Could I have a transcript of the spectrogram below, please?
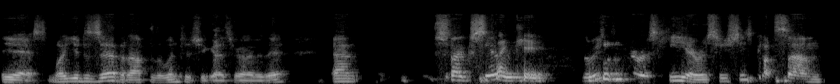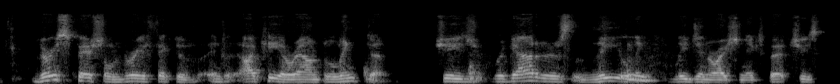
Yes. Well, you deserve it after the winters you go through over there. Um, folks, Sarah, Thank you. The reason Sarah's here is she's got some very special and very effective IP around LinkedIn. She's regarded as the lead generation expert. She's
